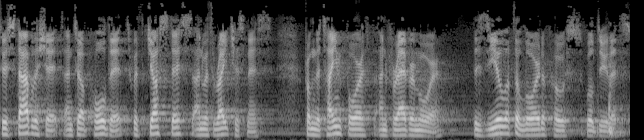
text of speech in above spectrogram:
to establish it and to uphold it with justice and with righteousness from the time forth and forevermore. The zeal of the Lord of hosts will do this.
